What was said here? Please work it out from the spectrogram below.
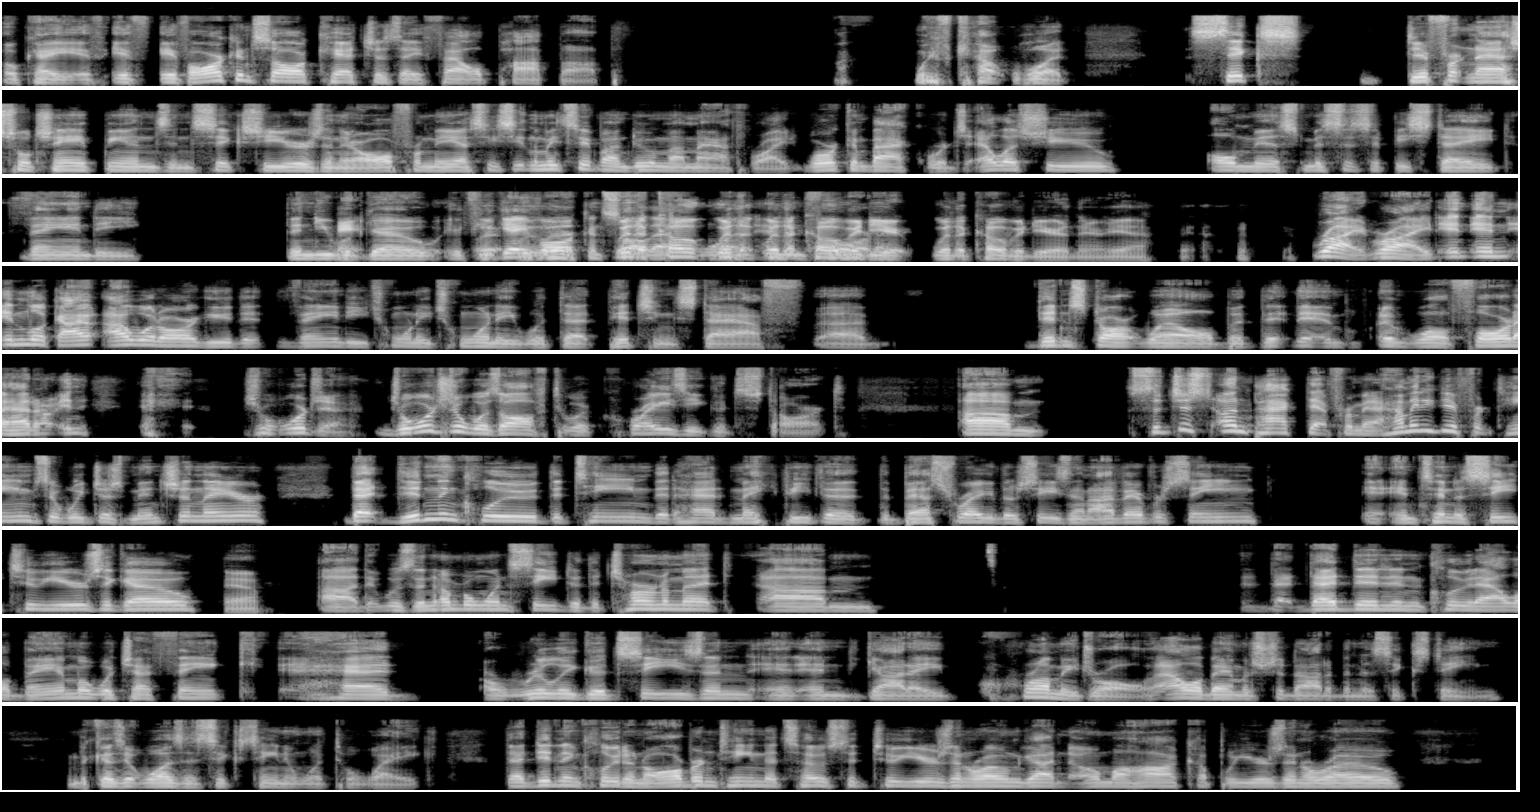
Okay, if if if Arkansas catches a foul pop up, we've got what six different national champions in six years, and they're all from the SEC. Let me see if I'm doing my math right. Working backwards: LSU, Ole Miss, Mississippi State, Vandy. Then you would go if you gave with, Arkansas with a co- one, with a, with a COVID Florida. year with a COVID year in there. Yeah. Right, right. And and and look, I, I would argue that Vandy 2020 with that pitching staff uh, didn't start well, but they, they, well, Florida had and Georgia. Georgia was off to a crazy good start. Um, so just unpack that for a minute. How many different teams did we just mention there that didn't include the team that had maybe the the best regular season I've ever seen in, in Tennessee two years ago? Yeah. Uh, that was the number one seed to the tournament. Um, that that did include Alabama, which I think had a really good season and and got a crummy draw. Alabama should not have been a 16 and because it was a 16 and went to Wake. That didn't include an Auburn team that's hosted two years in a row and got in Omaha a couple years in a row.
